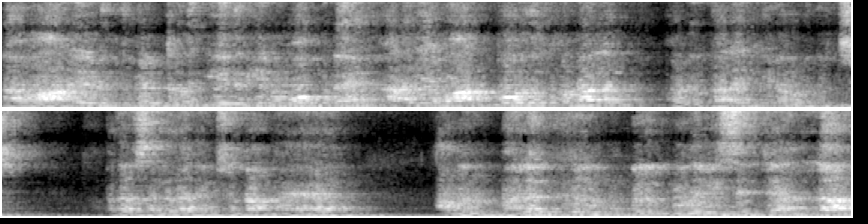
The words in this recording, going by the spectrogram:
நான் வாழை எடுத்து வெட்டுறதுக்கு எதிரி என்ன ஓம்புனேன் ஆனா என் வாழ் போறதுக்கு முன்னால அவருடைய தலை கீழே விழுந்துச்சு அதான் செல்லதானே சொன்னாங்க அவர் மலக்குகள் உங்களுக்கு உதவி செஞ்சு அல்லாஹ்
